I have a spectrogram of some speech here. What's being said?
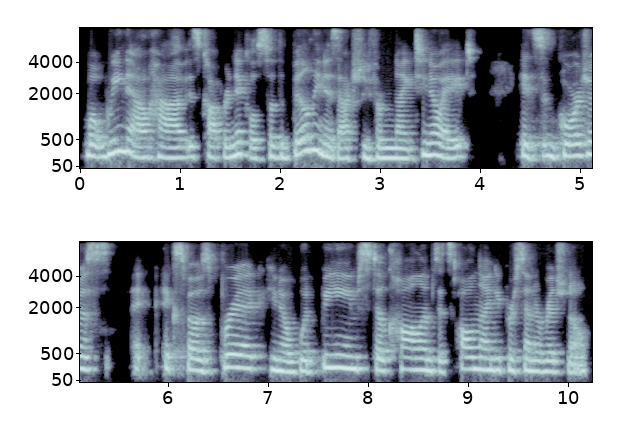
what we now have is copper nickel. So the building is actually from 1908. It's gorgeous exposed brick, you know, wood beams, steel columns. It's all 90% original.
